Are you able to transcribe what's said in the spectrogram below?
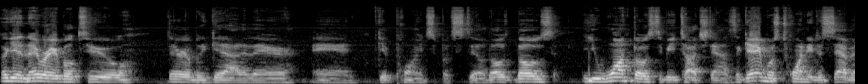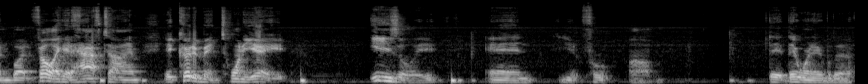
again, they were able to they were able to get out of there and get points. But still, those those you want those to be touchdowns. The game was twenty to seven, but it felt like at halftime it could have been twenty eight easily, and you know, for um, they they weren't able to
